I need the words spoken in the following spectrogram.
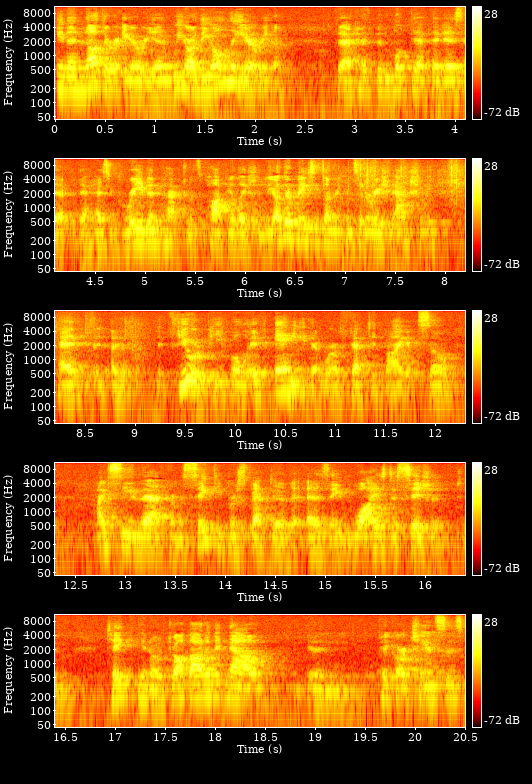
in another area. And we are the only area that has been looked at that, is a, that has a grave impact to its population. The other bases under consideration actually had a, a, fewer people, if any, that were affected by it. So I see that from a safety perspective as a wise decision to take, you know, drop out of it now and take our chances.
